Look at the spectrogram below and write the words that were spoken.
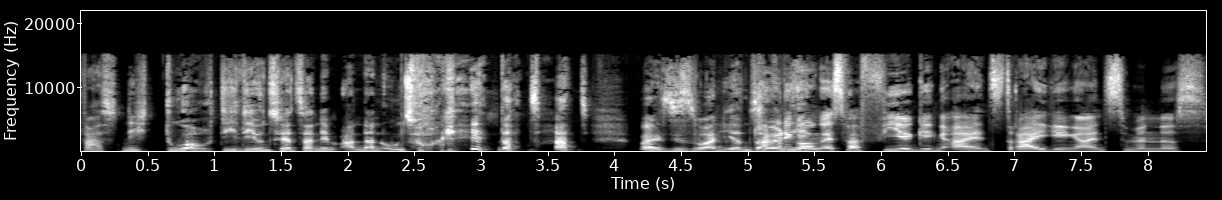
Warst nicht du auch die, die uns jetzt an dem anderen Umzug gehindert hat, weil sie so an ihren Sachen Entschuldigung, hing? es war vier gegen eins, drei gegen eins zumindest.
